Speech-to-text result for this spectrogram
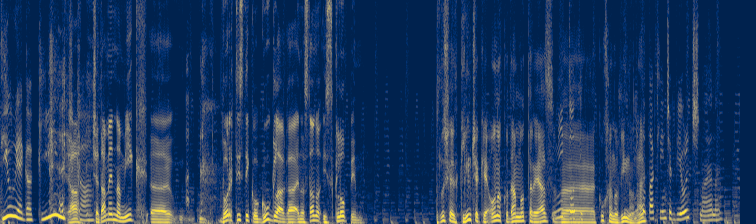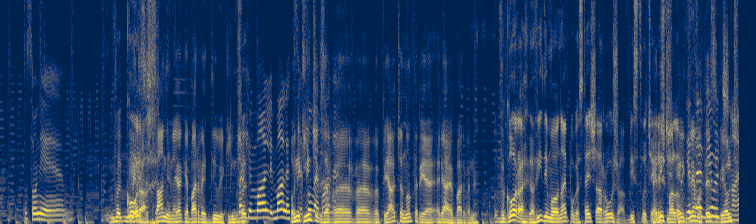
Divjega klinčka. Ja, če dam en namik, uh, bor tisti, ko googla, ga enostavno izklopim. Slušaj, klinček je ono, ko dam noter jaz Ni v to kuhano vino. Ni Ne? to ta klinček vijolična, je, ne? To so oni v Meni se sanje nekakšne barve divje klinček. Taki mali, malec. Oni cvetove klinček za v, v, v pijačo noter je rjave barve. Ne? V gorah ga vidimo najpogostejša roža, v bistvu, če Ja, greš malo. gremo Ja, je te z vijolično,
